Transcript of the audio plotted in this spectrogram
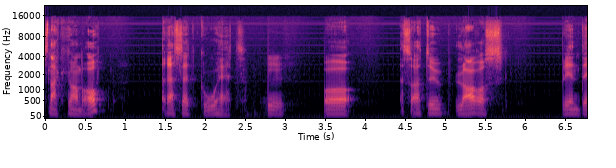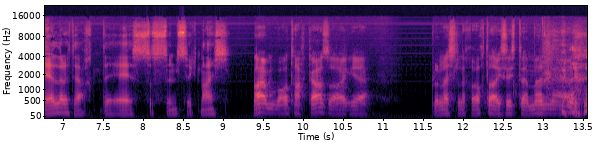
snakke hverandre opp. Rett og slett godhet. Mm. Og så at du lar oss bli en del av dette her, det er så sinnssykt nice. Nei, jeg må bare takke, altså. Jeg ble blir nesten litt rørt der jeg sitter, men eh,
